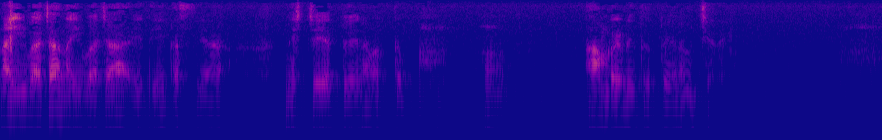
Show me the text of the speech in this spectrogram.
नैव च नैव च इति तस्य निश्चयत्वेन वक्तम्। आम्रेडितृत्वेन उच्यते।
